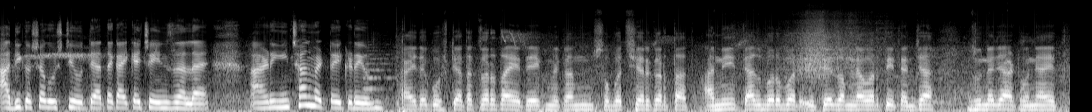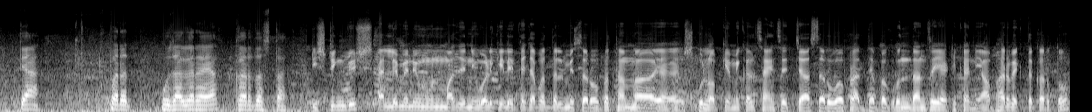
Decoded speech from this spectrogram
आधी कशा गोष्टी होत्या आता काय काय चेंज झालं आहे आणि छान वाटतं इकडे येऊन. काही त्या गोष्टी आता करत आहेत ते एकमेकांसोबत शेअर करतात. आणि त्याचबरोबर इथे जमल्यावरती त्यांच्या जुन्या ज्या आठवणी आहेत त्या परत उजागर ह्या करत असतात. डिस्टिंग्विश ॲल्युमिनियम म्हणून माझी निवड केली. त्याच्याबद्दल मी सर्वप्रथम स्कूल ऑफ केमिकल सायन्सेसच्या सर्व प्राध्यापक वृंदांचं या ठिकाणी आभार व्यक्त करतो.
